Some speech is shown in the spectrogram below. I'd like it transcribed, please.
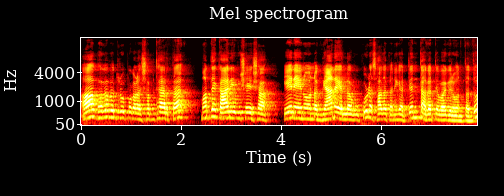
ಆ ಭಗವದ್ ರೂಪಗಳ ಶಬ್ದಾರ್ಥ ಮತ್ತು ಕಾರ್ಯವಿಶೇಷ ಏನೇನು ಅನ್ನೋ ಜ್ಞಾನ ಎಲ್ಲವೂ ಕೂಡ ಸಾಧಕನಿಗೆ ಅತ್ಯಂತ ಅಗತ್ಯವಾಗಿರುವಂಥದ್ದು.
